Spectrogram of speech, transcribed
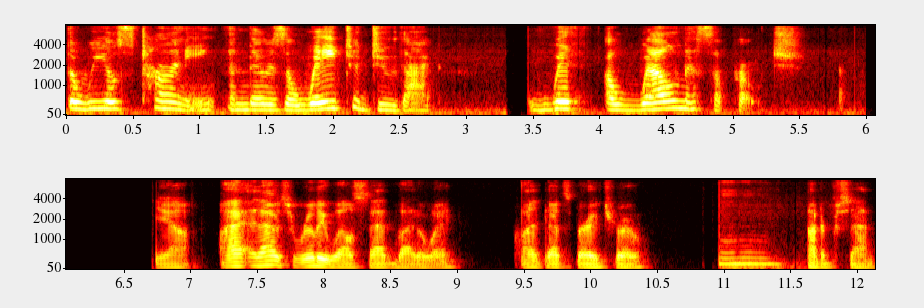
the wheels turning and there is a way to do that with a wellness approach. Yeah I, that was really well said by the way. I, that's very true. Mm-hmm. 100%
